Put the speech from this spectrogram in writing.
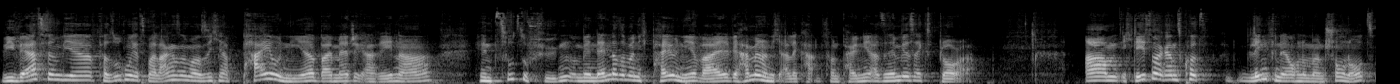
wie wär's, wenn wir versuchen jetzt mal langsam aber sicher Pioneer bei Magic Arena hinzuzufügen. Und wir nennen das aber nicht Pioneer, weil wir haben ja noch nicht alle Karten von Pioneer, also nennen wir es Explorer. Ähm, ich lese mal ganz kurz, Link findet ihr auch nochmal in den Show Notes.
